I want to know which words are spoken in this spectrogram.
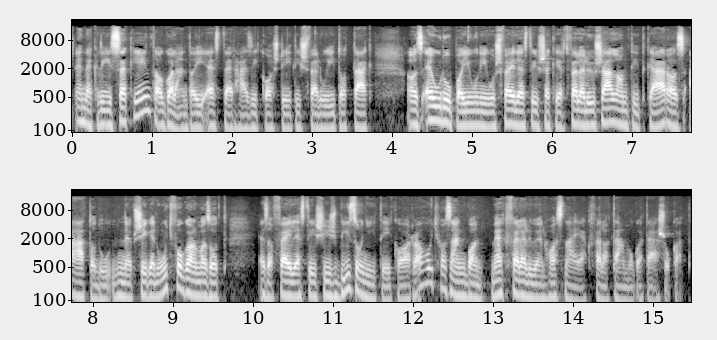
Ennek részeként a Galántai Eszterházi kastélyt is felújították. Az Európai Uniós fejlesztésekért felelős államtitkár az átadó ünnepségen úgy fogalmazott, ez a fejlesztés is bizonyíték arra, hogy hazánkban megfelelően használják fel a támogatásokat.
